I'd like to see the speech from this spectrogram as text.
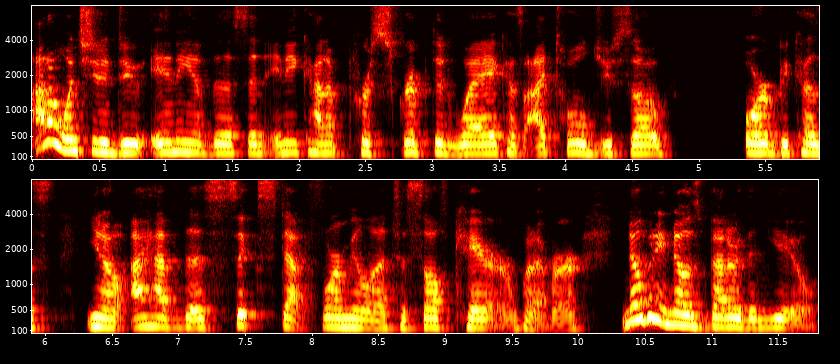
I don't want you to do any of this in any kind of prescripted way because i told you so or because you know i have this six step formula to self-care or whatever. Nobody knows better than you.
